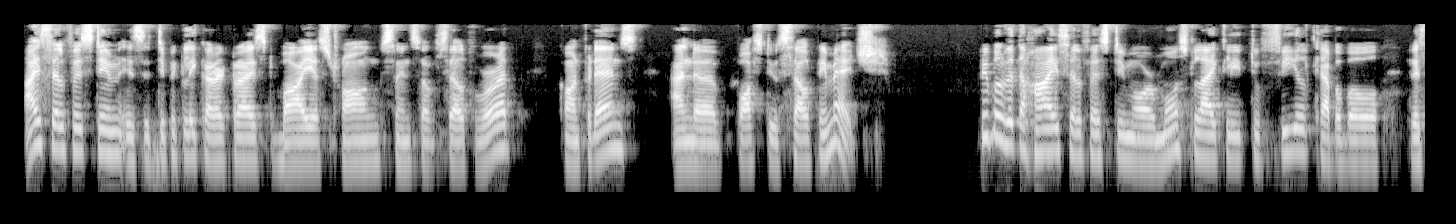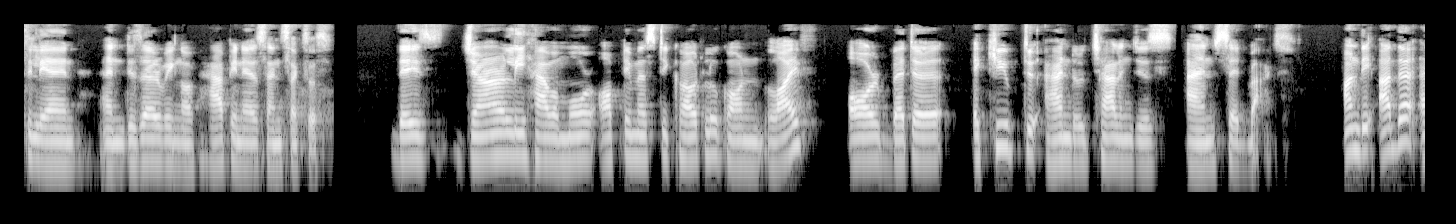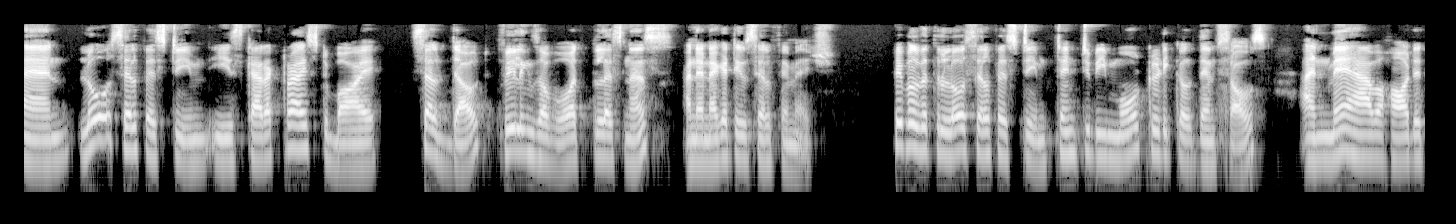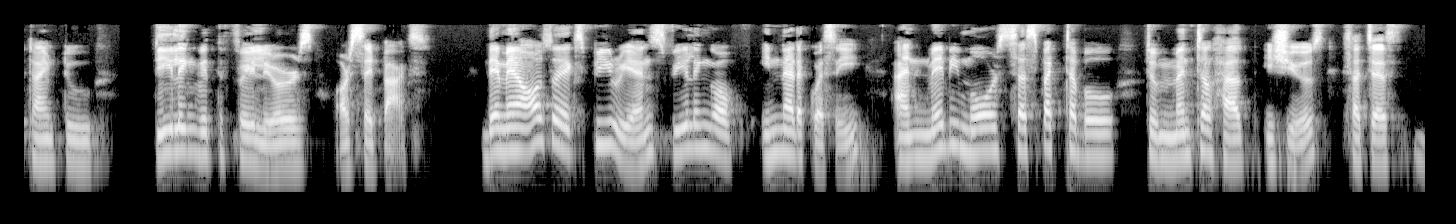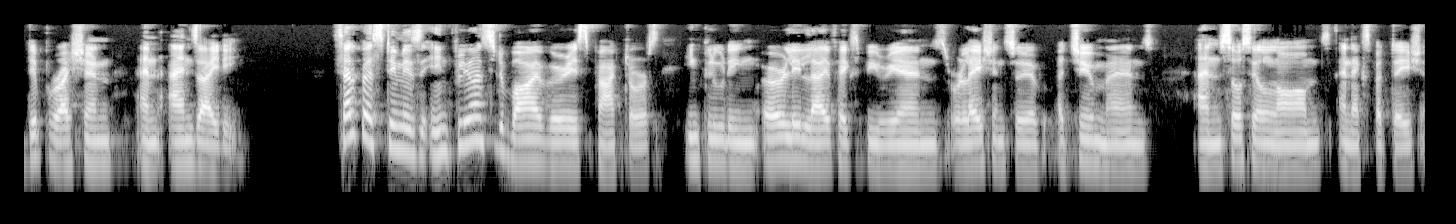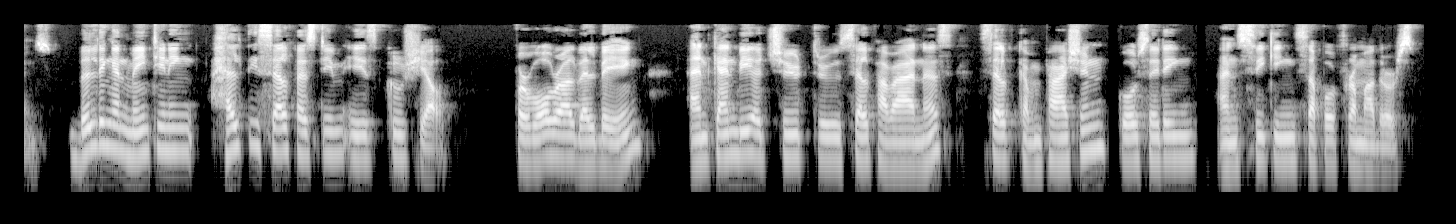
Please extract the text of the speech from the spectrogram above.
High self esteem is typically characterized by a strong sense of self worth, confidence, and a positive self image. People with a high self esteem are most likely to feel capable, resilient, and deserving of happiness and success. They generally have a more optimistic outlook on life or better equipped to handle challenges and setbacks. On the other hand, low self esteem is characterized by self doubt, feelings of worthlessness, and a negative self image. People with low self esteem tend to be more critical themselves and may have a harder time to dealing with failures or setbacks. They may also experience feeling of inadequacy and may be more susceptible to mental health issues such as depression and anxiety. Self esteem is influenced by various factors, including early life experience, relationship achievements, and social norms and expectations. Building and maintaining healthy self esteem is crucial for overall well being and can be achieved through self awareness, self compassion, goal setting, and seeking support from others.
